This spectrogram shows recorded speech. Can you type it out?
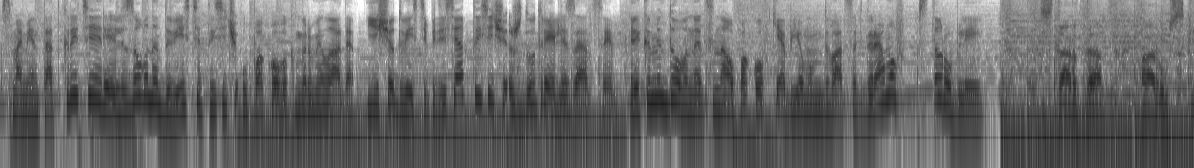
С момента открытия реализовано 200 тысяч упаковок мармелада. Еще 250 тысяч ждут реализации. Рекомендованная цена упаковки объемом 20 граммов – 100 рублей. Стартап по-русски.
